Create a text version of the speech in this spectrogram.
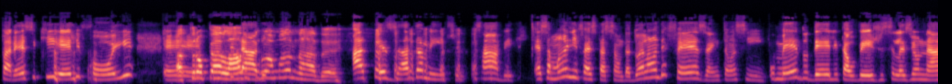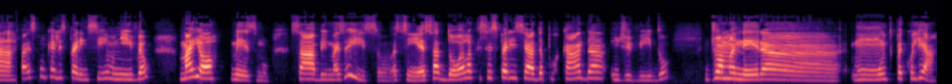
parece que ele foi é, atropelado por uma manada. exatamente, sabe? Essa manifestação da dor é uma defesa. Então, assim, o medo dele, talvez, de se lesionar, faz com que ele experiencie um nível maior mesmo, sabe? Mas é isso. Assim, essa dor ela vai ser experienciada por cada indivíduo de uma maneira muito peculiar.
